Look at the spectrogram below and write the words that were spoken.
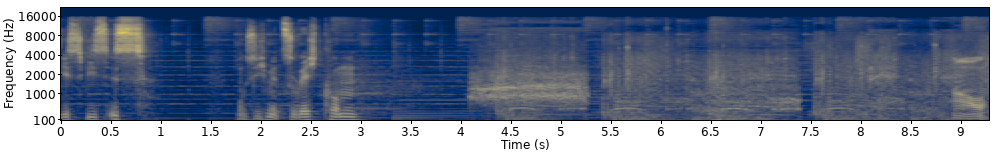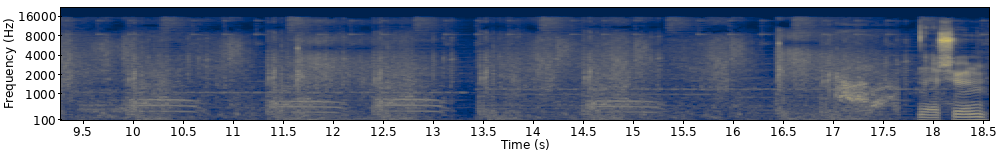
ist wie es ist. Muss ich mit zurechtkommen. Sehr schön.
